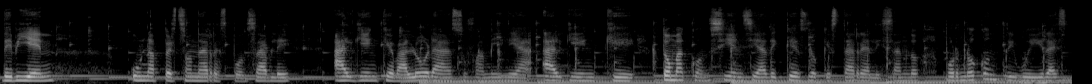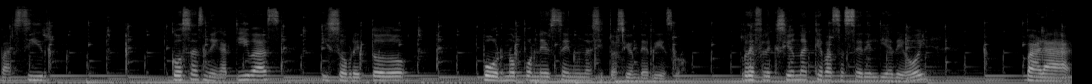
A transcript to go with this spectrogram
de bien, una persona responsable, alguien que valora a su familia, alguien que toma conciencia de qué es lo que está realizando por no contribuir a esparcir cosas negativas y sobre todo por no ponerse en una situación de riesgo. Reflexiona qué vas a hacer el día de hoy para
